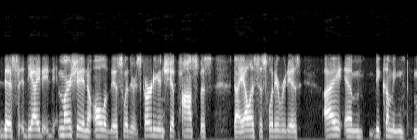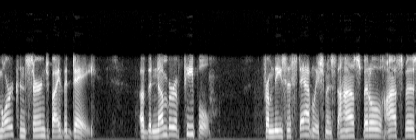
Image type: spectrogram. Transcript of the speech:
this, the idea, Marsha, in all of this, whether it's guardianship, hospice, dialysis, whatever it is, I am becoming more concerned by the day of the number of people from these establishments, the hospital, hospice,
